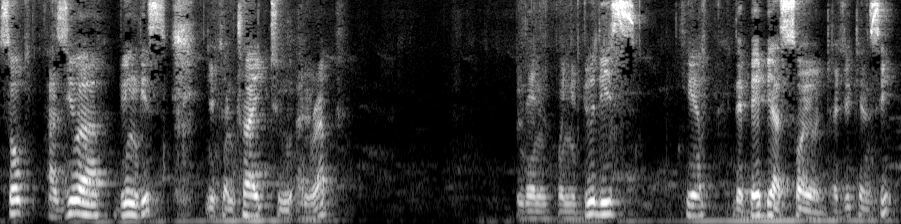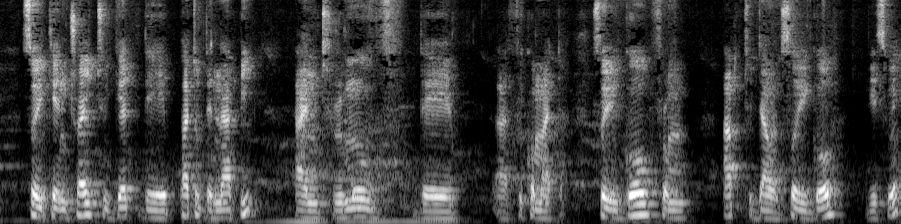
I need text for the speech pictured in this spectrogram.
So as you are doing this you can try to unwrap and then when you do this here the baby has soiled as you can see. So you can try to get the part of the nappy and remove the uh, fecal matter. So you go from up to down. So you go this way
